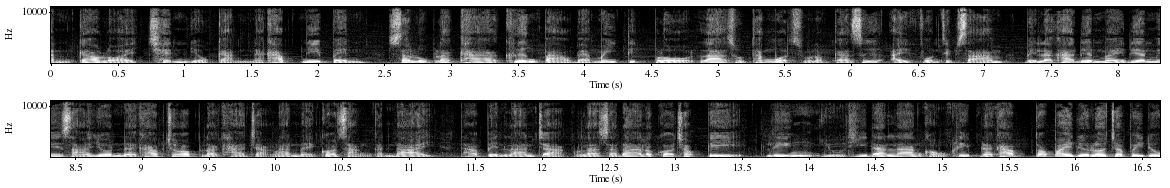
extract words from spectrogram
15,900 เช่นเดียวกันนะครับนี่เป็นสรุปราคาเครื่องเปล่าแบบไม่ติดโปรล่าสุดทั้งหมดสำหรับการซื้อ iPhone 13 เป็นราคาเดือนใหม่เดือนเมษายนนะครับชอบราคาจากร้านไหนก็สั่งกันได้ ถ้าเป็นร้านจาก Lazada แล้วก็ Shopee ลิงก์อยู่ที่ด้านล่างของคลิปนะครับต่อไปเดี๋ยวเราจะไปดู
